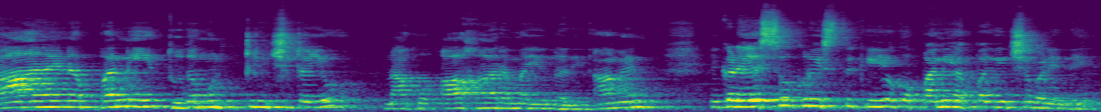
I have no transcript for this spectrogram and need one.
ఆయన పని తుదముట్టించుటయు నాకు ఆహారమై ఉన్నది. ఆమె ఇక్కడ యేసుక్రీస్తుకి ఒక పని అప్పగించబడింది.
